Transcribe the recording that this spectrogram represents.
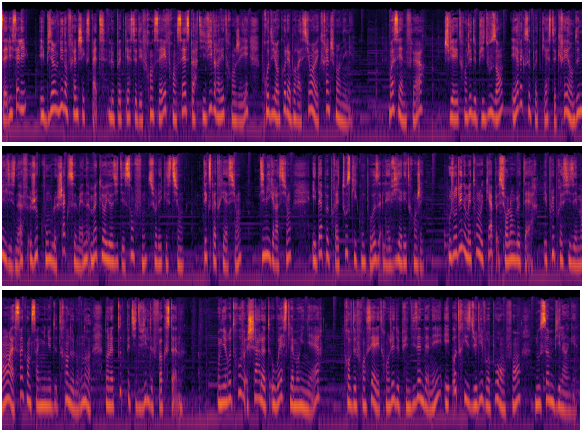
Salut, salut et bienvenue dans French Expat, le podcast des Français et Françaises partis vivre à l'étranger, produit en collaboration avec French Morning. Moi, c'est Anne Fleur, je vis à l'étranger depuis 12 ans et avec ce podcast créé en 2019, je comble chaque semaine ma curiosité sans fond sur les questions d'expatriation, d'immigration et d'à peu près tout ce qui compose la vie à l'étranger. Aujourd'hui, nous mettons le cap sur l'Angleterre, et plus précisément à 55 minutes de train de Londres, dans la toute petite ville de Foxton. On y retrouve Charlotte West la Morinière, prof de français à l'étranger depuis une dizaine d'années et autrice du livre pour enfants Nous sommes bilingues.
